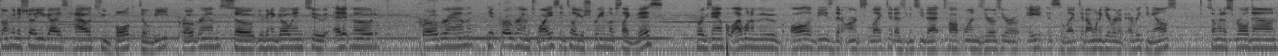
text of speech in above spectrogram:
So I'm gonna show you guys how to bulk delete programs. So you're gonna go into edit mode, program, hit program twice until your screen looks like this. For example, I wanna move all of these that aren't selected. As you can see, that top one, 008 is selected. I wanna get rid of everything else. So I'm gonna scroll down,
